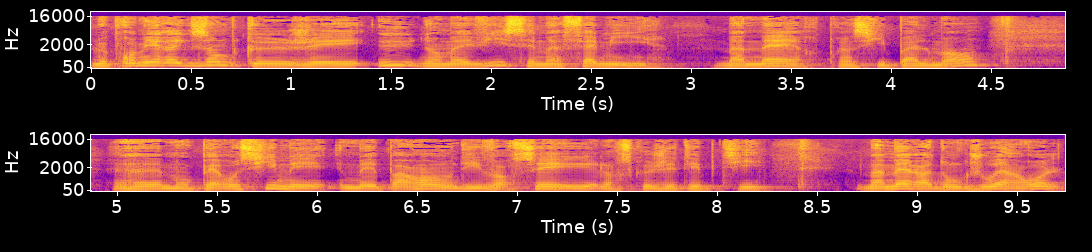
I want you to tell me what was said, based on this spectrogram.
Le premier exemple que j'ai eu dans ma vie, c'est ma famille. Ma mère principalement, euh, mon père aussi, mais mes parents ont divorcé lorsque j'étais petit. Ma mère a donc joué un rôle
